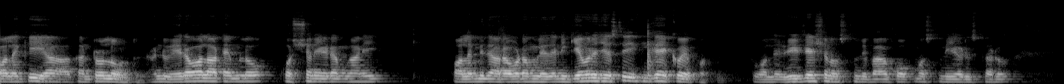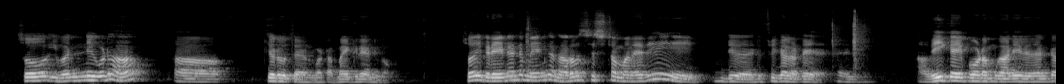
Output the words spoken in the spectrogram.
వాళ్ళకి కంట్రోల్లో ఉంటుంది. అండ్ వేరే వాళ్ళు ఆ టైంలో క్వశ్చన్ వేయడం కానీ వాళ్ళ మీద అరవడం లేదా ఇంకేమైనా చేస్తే ఇంకా ఎక్కువైపోతుంది. వాళ్ళ ఇరిటేషన్ వస్తుంది బాగా కోపం వస్తుంది ఏడుస్తారు. సో ఇవన్నీ కూడా జరుగుతాయి అనమాట మైగ్రేన్లో. సో ఇక్కడ ఏంటంటే మెయిన్గా నర్వస్ సిస్టమ్ అనేది డిఫికల్ట్ అంటే వీక్ అయిపోవడం కానీ లేదంటే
